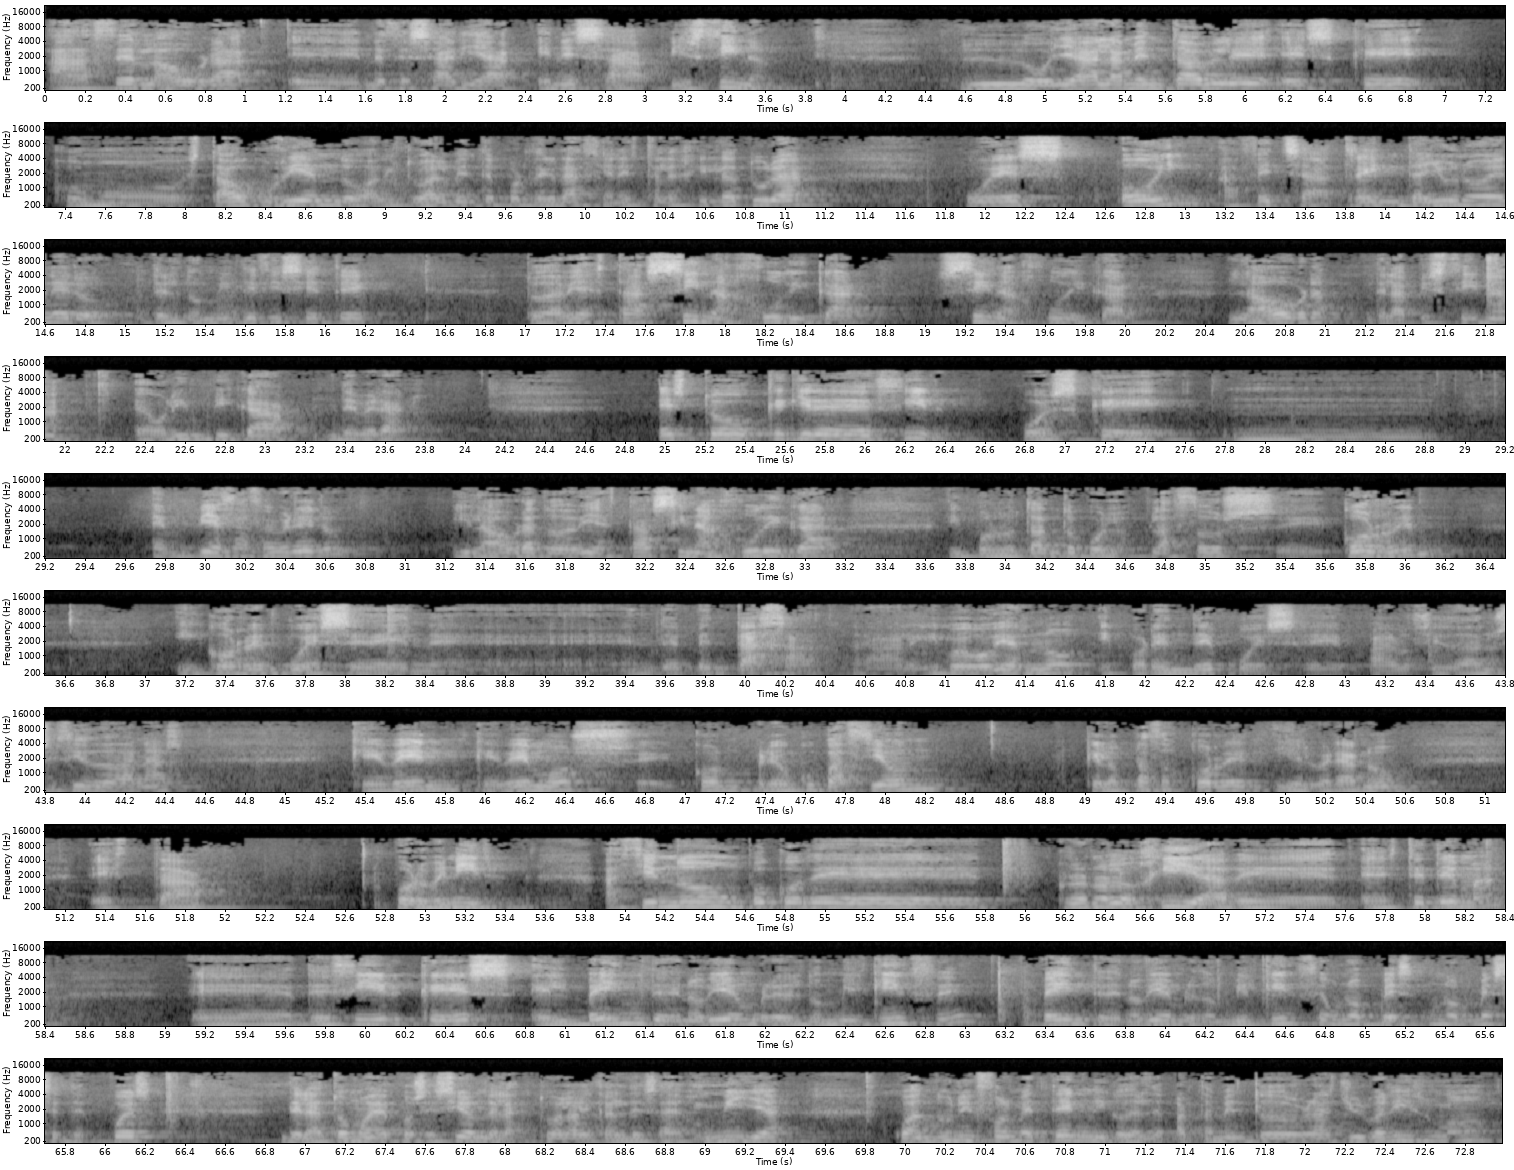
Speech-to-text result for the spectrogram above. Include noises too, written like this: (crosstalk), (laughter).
a hacer la obra eh, necesaria en esa piscina. Lo ya lamentable es que, como está ocurriendo habitualmente, por desgracia, en esta legislatura, pues hoy, a fecha 31 de enero del 2017, todavía está sin adjudicar, sin adjudicar la obra de la piscina olímpica de verano. ¿Esto qué quiere decir? Pues que mm, empieza febrero y la obra todavía está sin adjudicar y por lo tanto pues los plazos eh, corren y corren pues en, eh, desventaja al equipo de gobierno y por ende pues eh, para los ciudadanos y ciudadanas que ven, que vemos eh, con preocupación que los plazos corren y el verano está por venir. Haciendo un poco de cronología de este tema, eh, decir que es el 20 de noviembre del 2015, 20 de noviembre de 2015, unos, unos meses después de la toma de posesión de la actual alcaldesa de Jumilla, cuando un informe técnico del Departamento de Obras y Urbanismo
